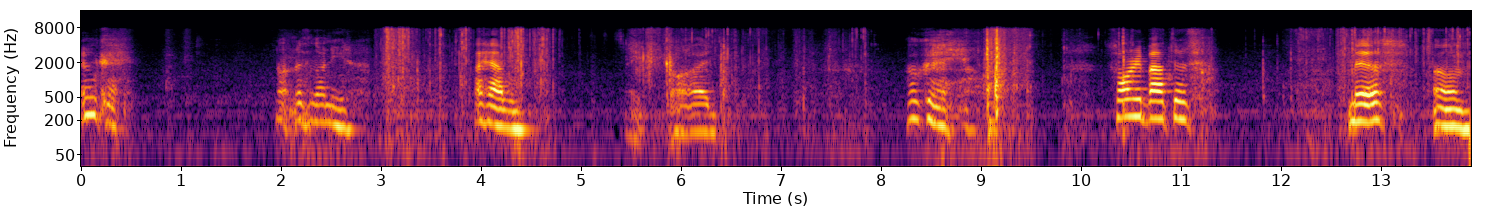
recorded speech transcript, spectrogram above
Okay. Not nothing I need. I have them. Thank God. Okay. Sorry about this mess. Um,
